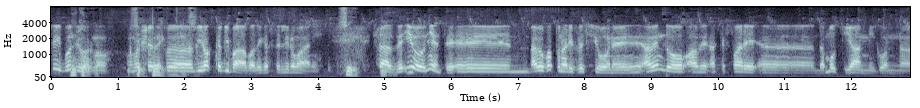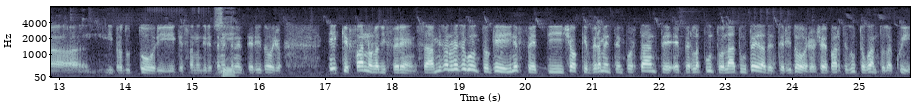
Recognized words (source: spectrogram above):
Sì, buongiorno. Uno sì, chef prego, di Rocca di Papa dei Castelli Romani. Sì. Salve, io niente, eh, avevo fatto una riflessione, avendo a che fare eh, da molti anni con uh, i produttori che stanno direttamente sì. nel territorio e che fanno la differenza, mi sono reso conto che in effetti ciò che è veramente importante è per l'appunto la tutela del territorio, cioè parte tutto quanto da qui.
